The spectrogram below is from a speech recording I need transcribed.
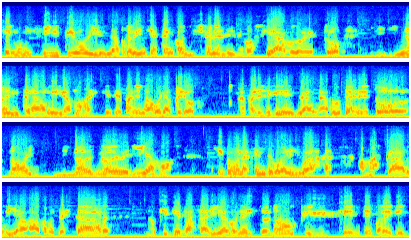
el municipio y la provincia está en condiciones de negociarlo esto y, no entrar, digamos, a que se pare la obra, pero me parece que la, ruta es de todos, ¿no? Y, no, no deberíamos, así como la gente por ahí va a mascar y a, protestar, ¿no? ¿Qué, ¿Qué, pasaría con esto, no? Que gente por ahí que,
